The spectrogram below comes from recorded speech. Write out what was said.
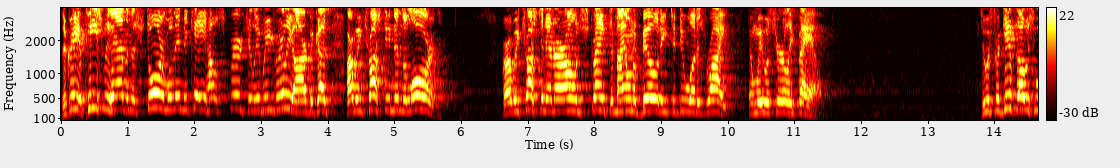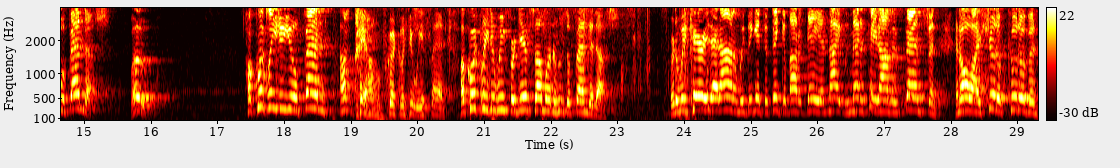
The degree of peace we have in the storm will indicate how spiritually we really are because are we trusting in the Lord? Or are we trusting in our own strength and my own ability to do what is right? Then we will surely fail. Do we forgive those who offend us? Whoa. How quickly do you offend? Okay, how quickly do we offend? How quickly do we forgive someone who's offended us? Or do we carry that on and we begin to think about it day and night? We meditate on the offense and, and oh, I should have, could have, and,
